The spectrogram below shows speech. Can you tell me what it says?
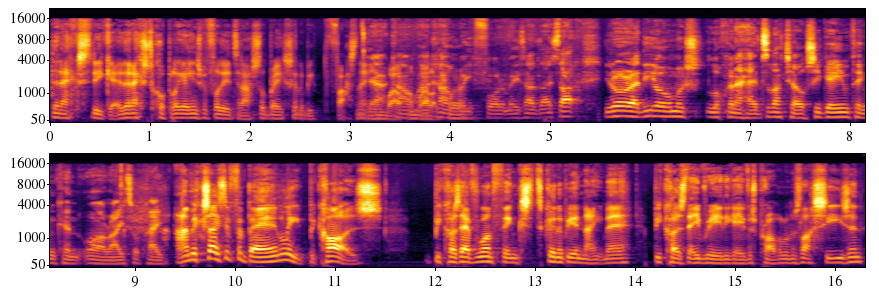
the next three games, the next couple of games before the international break is going to be fascinating. Yeah, well, I can't, well I can't wait for it, mate. It's that, you're already almost looking ahead to that Chelsea game, thinking, "All oh, right, okay." I'm excited for Burnley because because everyone thinks it's going to be a nightmare because they really gave us problems last season.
